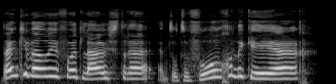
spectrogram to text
Dankjewel weer voor het luisteren en tot de volgende keer.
